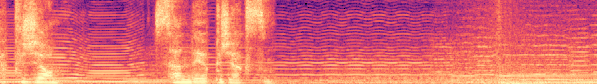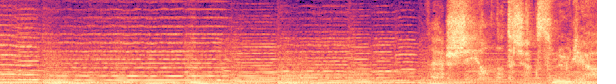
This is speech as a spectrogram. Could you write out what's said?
Yapacağım. Sen de yapacaksın. Her şeyi anlatacaksın Hülya.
